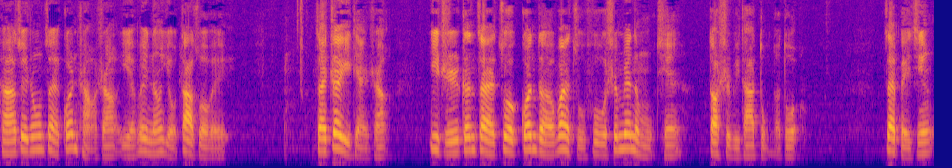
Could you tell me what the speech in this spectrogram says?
他最终在官场上也未能有大作为。在这一点上，一直跟在做官的外祖父身边的母亲倒是比他懂得多。在北京。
